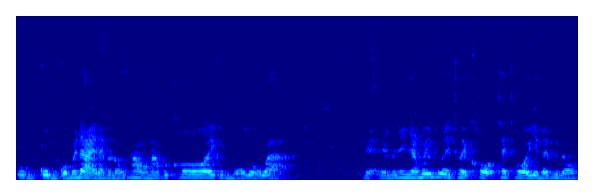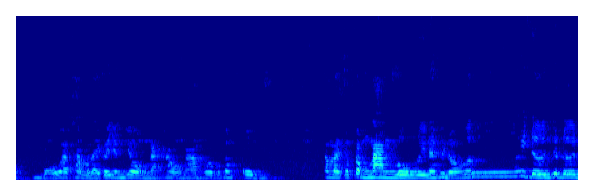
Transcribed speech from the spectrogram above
กลมกลมก็ไม่ได้นะพี่น้องเท่านะค่อยๆคุณหมอบอกว่าเนี่ยเนี่ยมันยังยังไม่เมื่อยถอยคอถอยทอยอยู่นะพี่น้องหมอว่าทำอะไรก็ย่องย่องๆนะเข้าน้ำเพราะมันต้องกลมอะไรก็ต้องนั่งลงเลยนะพี่น้องเอ้ยเดินก็เดิน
